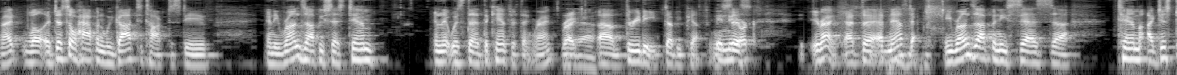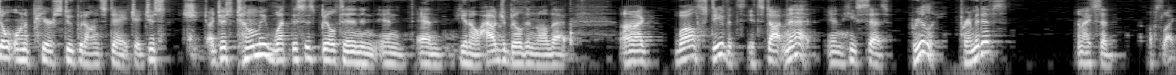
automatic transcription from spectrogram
Right? Well, it just so happened we got to talk to Steve, and he runs up. He says, "Tim," and it was the the cancer thing, right? Right. Yeah. um, 3D WPF. And he In New says- York? You're right at the at Nasdaq. He runs up and he says, uh, "Tim, I just don't want to appear stupid on stage. I just, just tell me what this is built in and and and you know how'd you build it and all that." I'm like, "Well, Steve, it's it's dot .NET," and he says, "Really, primitives?" And I said, "I was like."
